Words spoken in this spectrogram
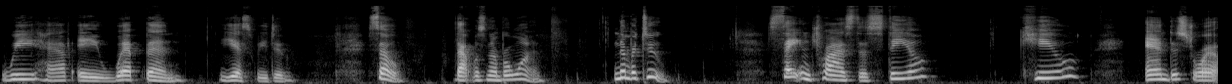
We have a weapon. Yes, we do. So that was number one. Number two, Satan tries to steal, kill, and destroy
